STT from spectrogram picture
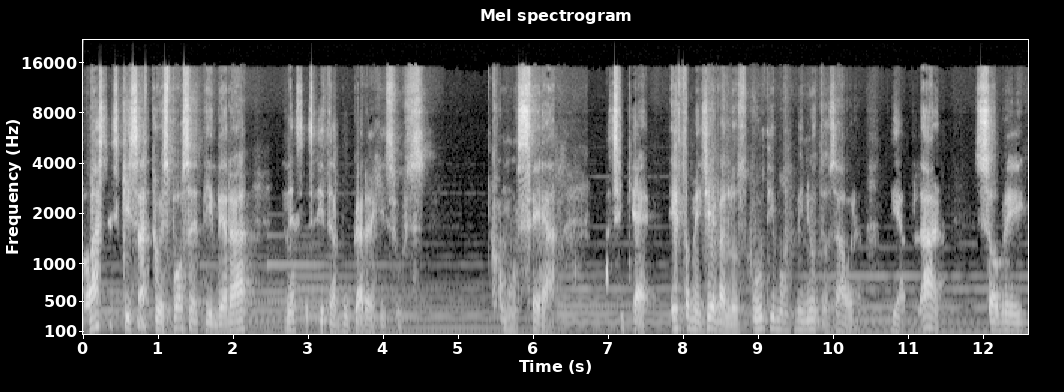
Lo haces, quizás tu esposa te dirá, necesitas buscar a Jesús como sea. Así que esto me lleva a los últimos minutos ahora de hablar sobre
